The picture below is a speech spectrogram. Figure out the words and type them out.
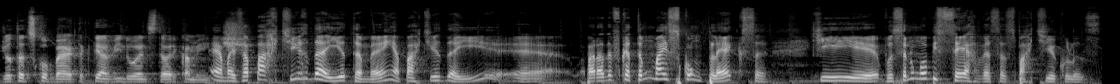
de outra descoberta que tenha vindo antes, teoricamente. É, mas a partir daí também, a partir daí, é, a parada fica tão mais complexa que você não observa essas partículas.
